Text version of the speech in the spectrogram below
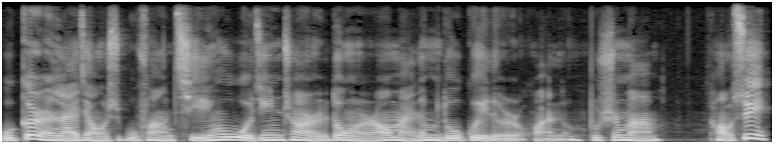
我个人来讲，我是不放弃，因为我已经穿耳洞了，然后买那么多贵的耳环了，不是吗？好，所以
